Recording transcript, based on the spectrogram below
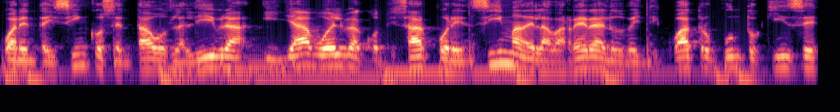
45 centavos la libra y ya vuelve a cotizar por encima de la barrera de los 24.15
